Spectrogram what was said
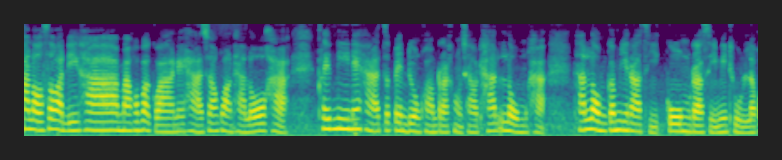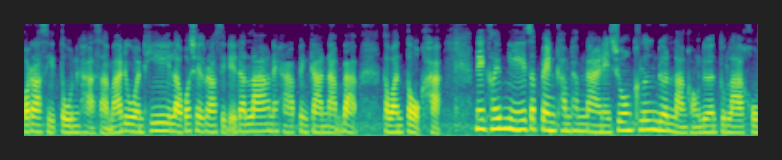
ฮัลโหลสวัสดีค่ะ มาพบกับกวางนะคะช่องกวางทาโร่ค่ะ คลิปนี้นะคะจะเป็นดวงความรักของชาวธาตุลมค่ะธาตุลมก็มีราศีกุม ราศีมิถุน แล้วก็ราศีตุลค่ะ สามารถดูวันที่เราก็เช็คราศีได้ด้านล่างนะคะ เป็นการนับแบบตะวันตกค่ะ ในคลิปนี้จะเป็นคำทำนายในช่วงครึ่งเดือนหลังของเดือนตุลาคม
